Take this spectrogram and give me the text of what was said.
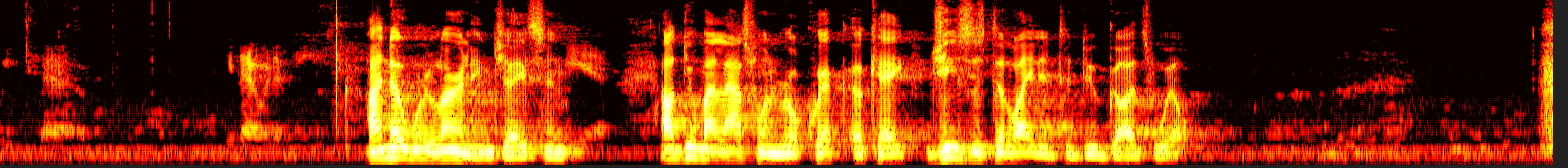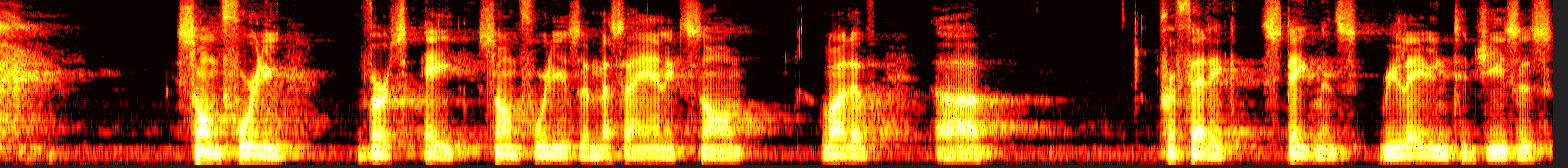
we show. You know what I mean? I know we're learning, Jason. Yeah. I'll do my last one real quick, okay? Jesus delighted to do God's will. Psalm 40, verse 8. Psalm 40 is a messianic psalm. A lot of uh, prophetic statements relating to Jesus.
